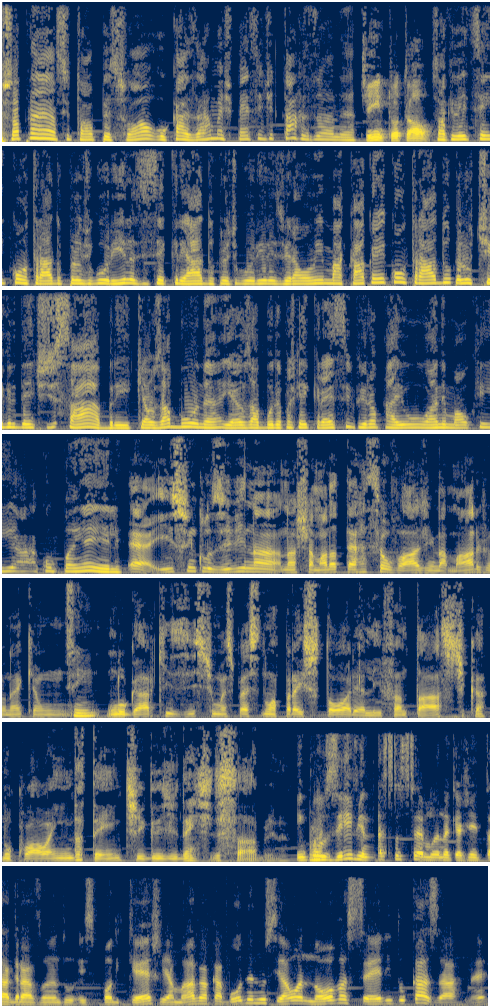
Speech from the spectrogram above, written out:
só pra situar o pessoal, o Casar é uma espécie de Tarzan, né? Sim, total. Só que vez de ser encontrado pelos gorilas e ser criado pelos gorilas virar um homem macaco, é encontrado pelo tigre dente de sabre, que é o Zabu, né? E aí o Zabu, depois que ele cresce, vira aí o animal que acompanha ele. É, isso inclusive na, na chamada Terra Selvagem da Marvel, né? Que é um, Sim. um lugar que existe uma espécie de uma pré-história ali fantástica, no qual ainda tem tigre de dente de sabre, né? Inclusive, nessa semana que a gente tá gravando esse podcast, a Marvel acabou de anunciar uma nova série do Casar, né?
